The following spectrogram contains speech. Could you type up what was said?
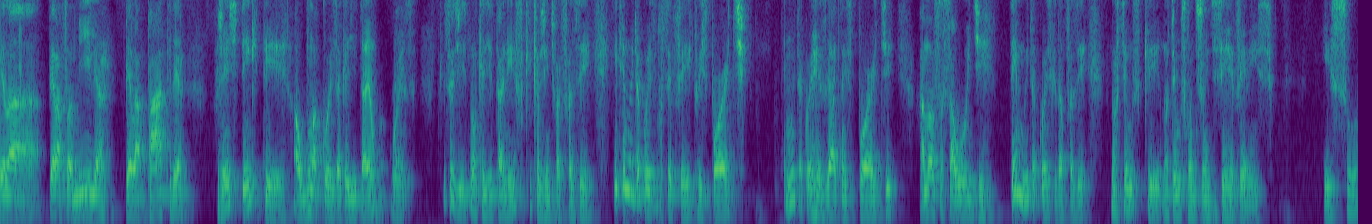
pela, pela família, pela pátria. A gente tem que ter alguma coisa, acreditar em alguma coisa. Porque se a gente não acreditar nisso, o que, que a gente vai fazer? E tem muita coisa para ser feito, o esporte, tem muita coisa, resgate no esporte, a nossa saúde, tem muita coisa que dá para fazer. Nós temos que, nós temos condições de ser referência. Isso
